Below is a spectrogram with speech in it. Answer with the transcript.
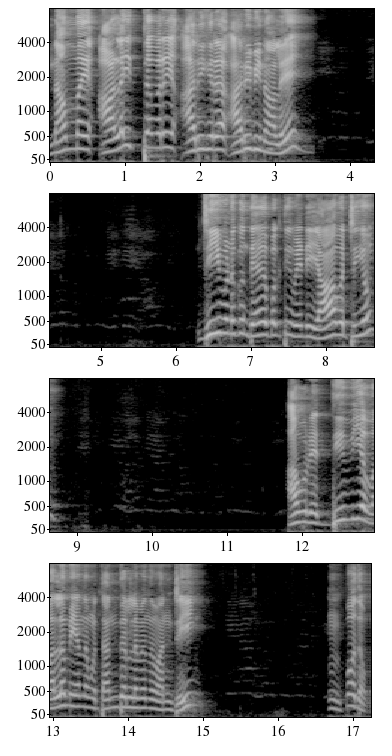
நம்மை அழைத்தவரை அறிகிற அறிவினாலே ஜீவனுக்கும் தேவபக்தி வேண்டிய யாவற்றையும் அவருடைய திவ்ய வல்லமையான நமக்கு தந்திரலும் அன்றி ம் போதும்.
